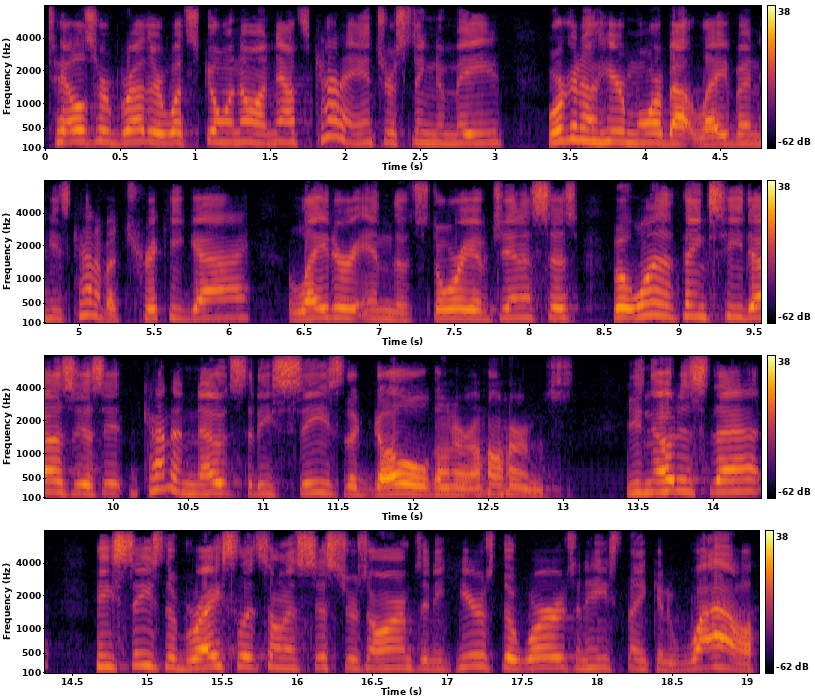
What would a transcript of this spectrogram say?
tells her brother what's going on. Now, it's kind of interesting to me. We're going to hear more about Laban. He's kind of a tricky guy later in the story of Genesis. But one of the things he does is it kind of notes that he sees the gold on her arms. You notice that? He sees the bracelets on his sister's arms and he hears the words and he's thinking, wow,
